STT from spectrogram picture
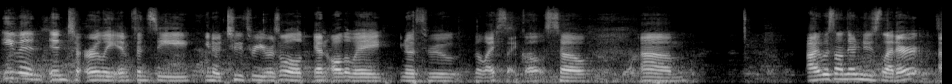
even into early infancy, you know, two, three years old, and all the way, you know, through the life cycle. So, um, I was on their newsletter uh,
